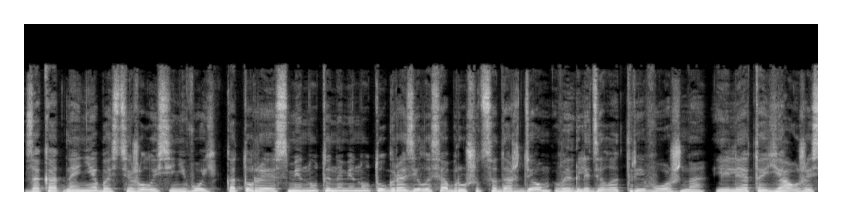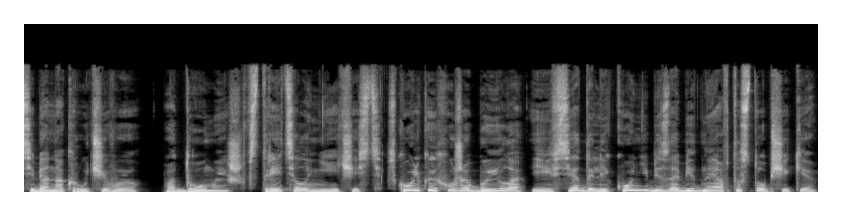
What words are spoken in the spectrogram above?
Закатное небо с тяжелой синевой, которое с минуты на минуту грозилось обрушиться дождем, выглядело тревожно. Или это я уже себя накручиваю? Подумаешь, встретила нечисть. Сколько их уже было, и все далеко не безобидные автостопщики.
